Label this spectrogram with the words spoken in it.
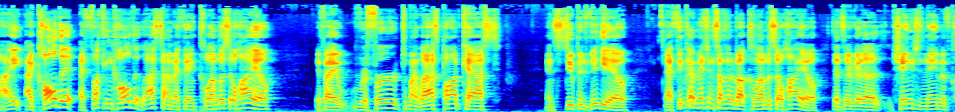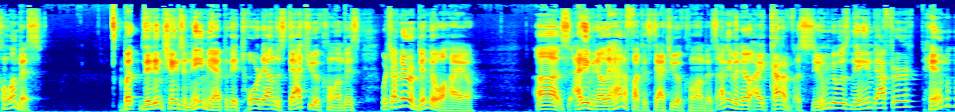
I I called it. I fucking called it last time. I think Columbus, Ohio if I refer to my last podcast and stupid video, I think I mentioned something about Columbus, Ohio, that they're going to change the name of Columbus. But they didn't change the name yet, but they tore down the statue of Columbus, which I've never been to Ohio. Uh, I didn't even know they had a fucking statue of Columbus. I didn't even know, I kind of assumed it was named after him,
